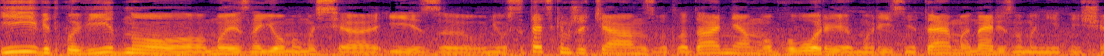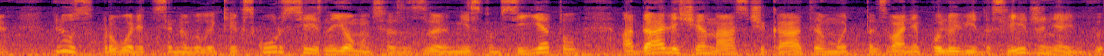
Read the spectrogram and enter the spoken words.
І відповідно ми знайомимося із університетським життям, з викладанням, обговорюємо різні теми, найрізноманітніші. Плюс проводяться невеликі екскурсії, знайомимося з містом Сієтл. А далі ще нас чекатимуть так звані польові дослідження в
